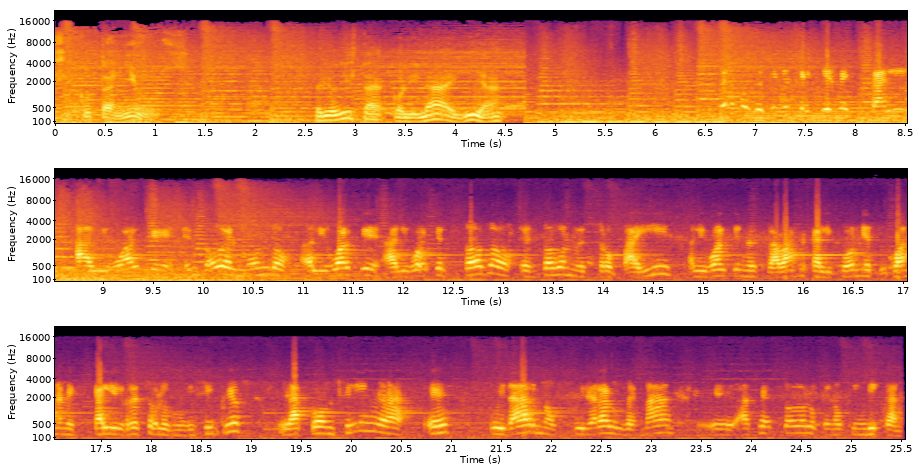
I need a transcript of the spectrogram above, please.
Cicuta News. Periodista Colilá Eguía Queremos decirles que aquí en Mexicali, al igual que en todo el mundo, al igual que, al igual que todo, en todo nuestro país, al igual que en nuestra Baja California, Tijuana, Mexicali y el resto de los municipios, la consigna es cuidarnos, cuidar a los demás, eh, hacer todo lo que nos indican.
